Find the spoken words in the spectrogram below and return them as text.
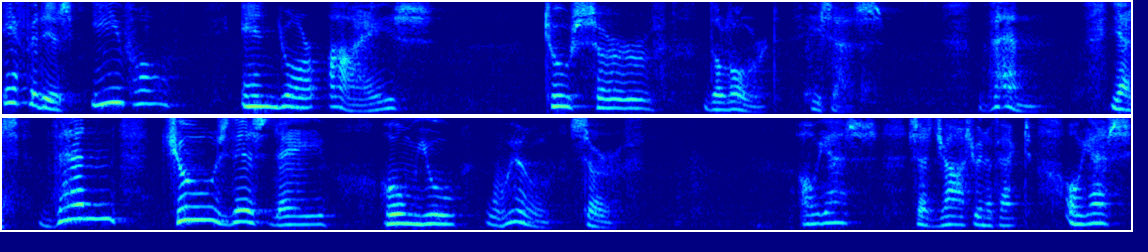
If it is evil in your eyes to serve the Lord, he says, then, yes, then choose this day whom you will serve. Oh, yes, says Joshua in effect. Oh, yes,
